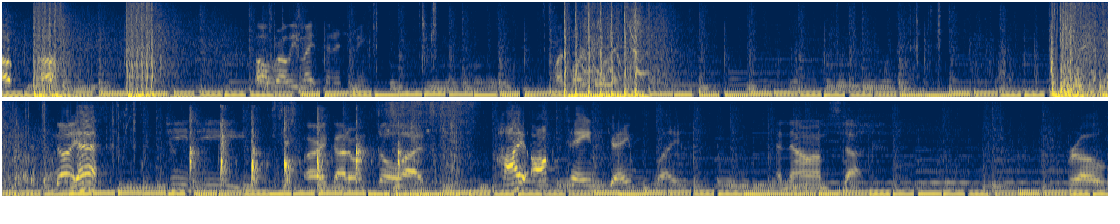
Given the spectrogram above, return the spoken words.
Oh, oh. Oh, bro, he might finish me. One more bullet. Nice! Yes! GG. Alright, got him. I'm still alive. High octane gameplay. and now I'm stuck. Bro.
